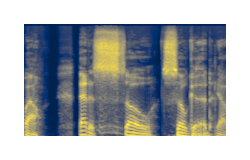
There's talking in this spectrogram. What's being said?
Wow. That is so, so good. Yeah.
